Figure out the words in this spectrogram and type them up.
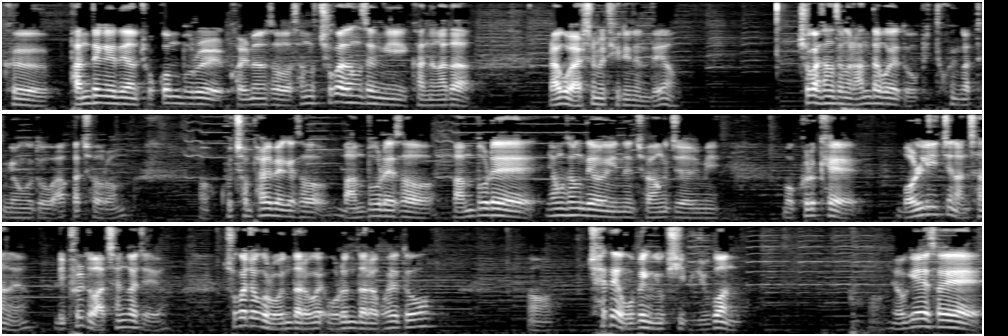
그 반등에 대한 조건부를 걸면서 상, 추가 상승이 가능하다 라고 말씀을 드리는데요. 추가 상승을 한다고 해도 비트코인 같은 경우도 아까처럼 9800에서 만불에서 만불에 형성되어 있는 저항 지점이 뭐 그렇게 멀리 있진 않잖아요. 리플도 마찬가지예요. 추가적으로 오른다라고, 오른다라고 해도 어, 최대 566원. 어, 여기에서의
